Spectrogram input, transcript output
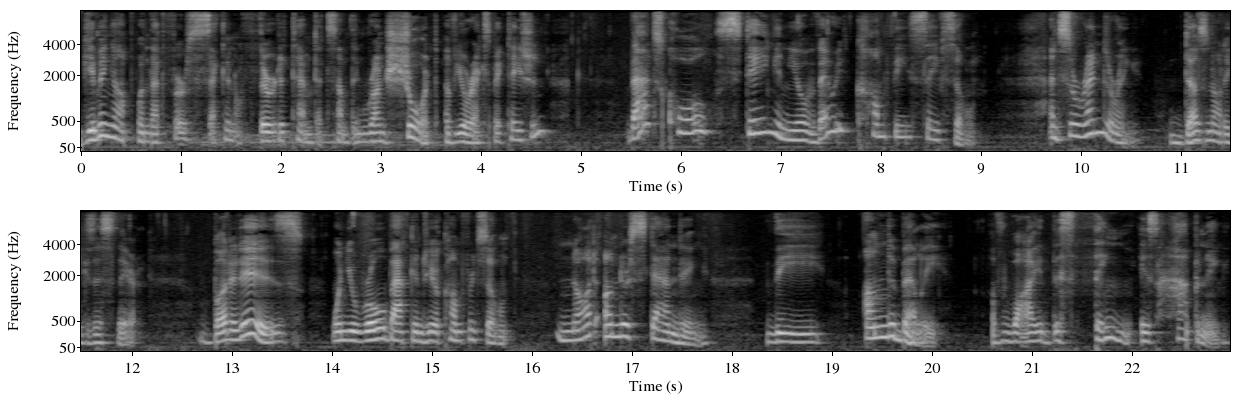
giving up when that first, second, or third attempt at something runs short of your expectation, that's called staying in your very comfy safe zone. And surrendering does not exist there. But it is when you roll back into your comfort zone, not understanding the underbelly of why this thing is happening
